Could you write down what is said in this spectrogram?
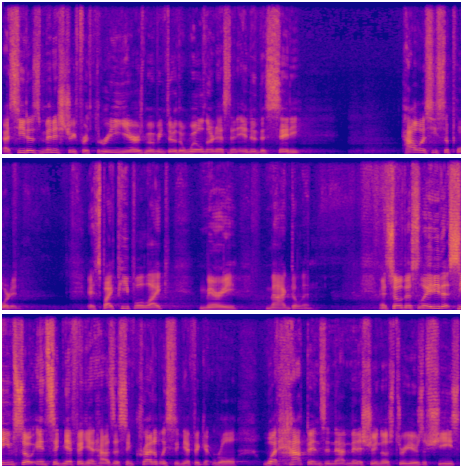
as he does ministry for three years, moving through the wilderness and into the city, how is he supported? It's by people like Mary Magdalene. And so, this lady that seems so insignificant has this incredibly significant role. What happens in that ministry in those three years if she's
